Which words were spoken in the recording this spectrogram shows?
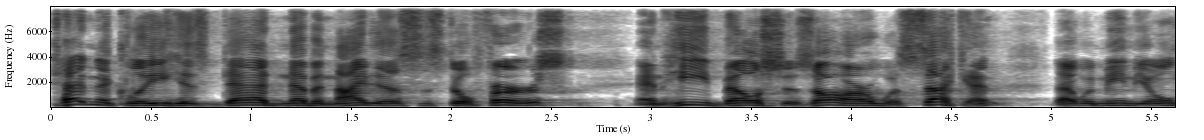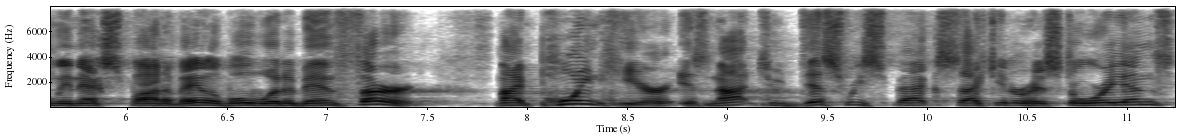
technically his dad Nabonidus is still first and he, Belshazzar, was second. That would mean the only next spot available would have been third. My point here is not to disrespect secular historians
